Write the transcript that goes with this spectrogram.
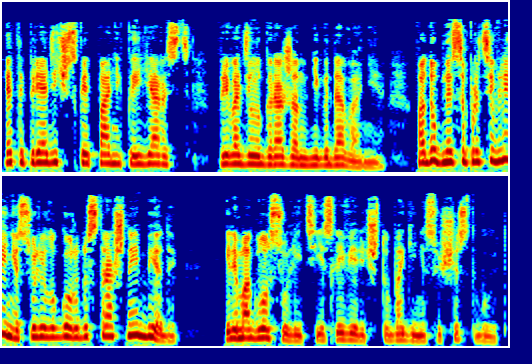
Эта периодическая паника и ярость приводила горожан в негодование. Подобное сопротивление сулило городу страшные беды — или могло сулить, если верить, что богиня существует.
